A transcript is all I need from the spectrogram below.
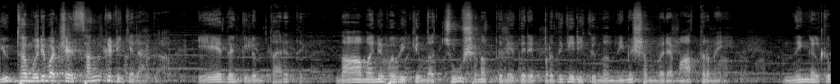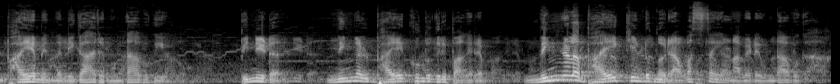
യുദ്ധം ഒരുപക്ഷെ സംഘടിക്കലാകാം. ഏതെങ്കിലും തരത്തിൽ നാം അനുഭവിക്കുന്ന ചൂഷണത്തിനെതിരെ പ്രതികരിക്കുന്ന നിമിഷം വരെ മാത്രമേ നിങ്ങൾക്ക് ഭയം എന്ന വികാരം ഉണ്ടാവുകയുള്ളൂ. പിന്നീട് നിങ്ങൾ ഭയക്കുന്നതിന് പകരം നിങ്ങളെ ഭയക്കേണ്ടുന്ന ഒരവസ്ഥയാണ് അവിടെ ഉണ്ടാവുക.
